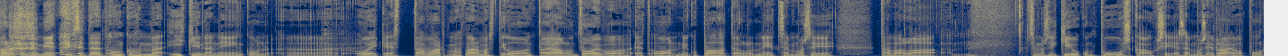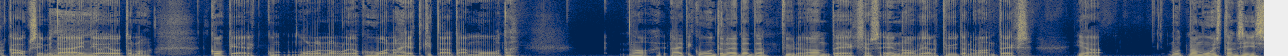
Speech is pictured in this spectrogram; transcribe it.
Mä rupesin miettimään sitä, että onkohan mä ikinä niin kuin, äh, oikeasti, tai varma, varmasti on, tai alun toivoa, että on niin kuin pahoitellut niitä semmoisia tavallaan semmoisia kiukun puuskauksia ja semmoisia raivopurkauksia, mitä Mm. äiti on joutunut kokea, kun mulla on ollut joku huono hetki tai jotain muuta. No, äiti kuuntelee tätä, pyydän anteeksi, jos en ole vielä pyytänyt anteeksi. Ja, mutta mä muistan siis,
